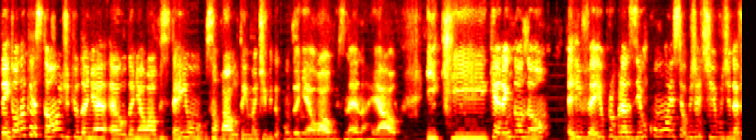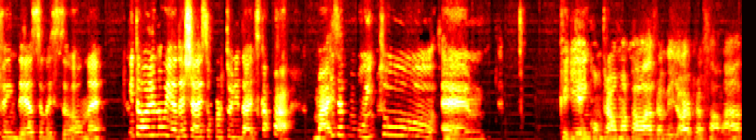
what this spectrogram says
tem toda a questão de que o Daniel, é, o Daniel Alves tem, o, São Paulo tem uma dívida com o Daniel Alves, né, na real, e que, querendo ou não, ele veio para o Brasil com esse objetivo de defender a seleção, né? Então ele não ia deixar essa oportunidade escapar. Mas é muito. é, Queria encontrar uma palavra melhor para falar,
